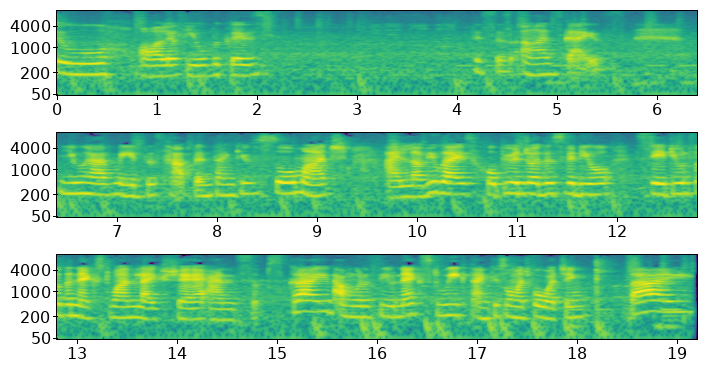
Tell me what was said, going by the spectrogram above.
to all of you because this is ours guys. You have made this happen. Thank you so much. I love you guys. Hope you enjoyed this video. Stay tuned for the next one. Like share and subscribe. I'm gonna see you next week. Thank you so much for watching bye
